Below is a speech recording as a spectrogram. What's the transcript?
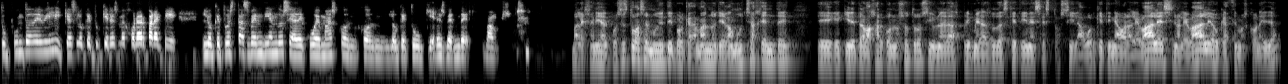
tu punto débil y qué es lo que tú quieres mejorar para que lo que tú estás vendiendo se adecue más con, lo que tú quieres vender. Vamos. Vale, genial. Pues esto va a ser muy útil porque además nos llega mucha gente eh, que quiere trabajar con nosotros y una de las primeras dudas que tiene es esto, si la web que tiene ahora le vale, si no le vale o qué hacemos con ella.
